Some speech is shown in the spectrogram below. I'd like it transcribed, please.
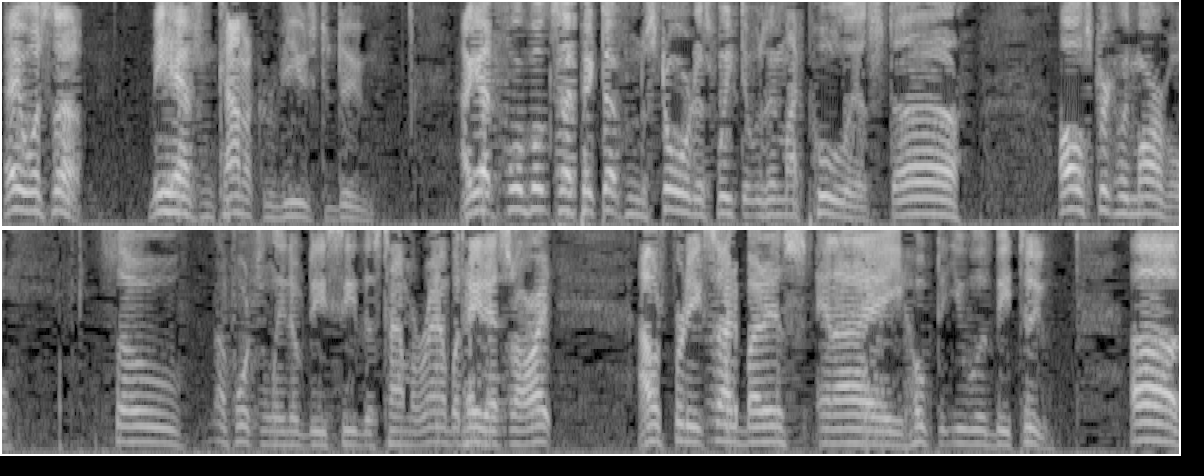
Hey, what's up? Me have some comic reviews to do. I got four books I picked up from the store this week that was in my pool list. Uh, all strictly Marvel. So, unfortunately, no DC this time around, but hey, that's alright. I was pretty excited by this, and I hope that you would be too. Uh,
